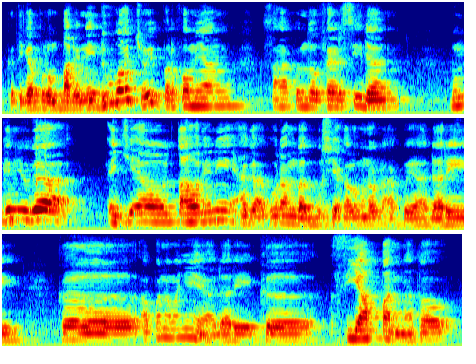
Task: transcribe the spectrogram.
Ke-34 ini dua cuy perform yang sangat kontroversi dan mungkin juga AGL tahun ini agak kurang bagus ya kalau menurut aku ya dari ke apa namanya ya dari kesiapan atau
